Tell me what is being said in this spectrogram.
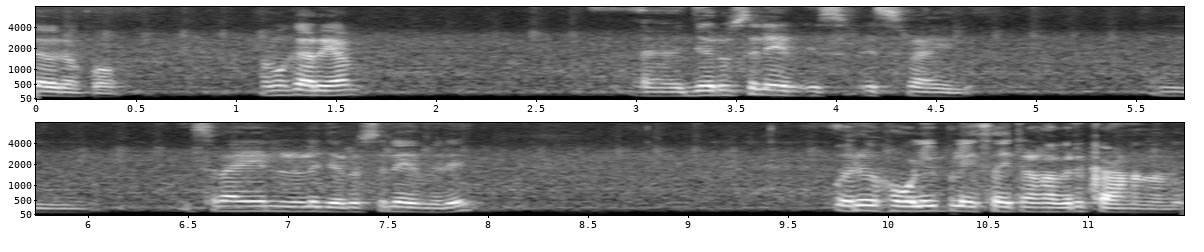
ഡെവലപ്പ് ആവും. നമുക്കറിയാം ജെറുസലേം ഇസ് ഇസ്രായേൽ. ഇസ്രായേലിലുള്ള ജെറുസലേമിൽ ഒരു ഹോളി പ്ലേസ് ആയിട്ടാണ് അവർ കാണുന്നത്.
